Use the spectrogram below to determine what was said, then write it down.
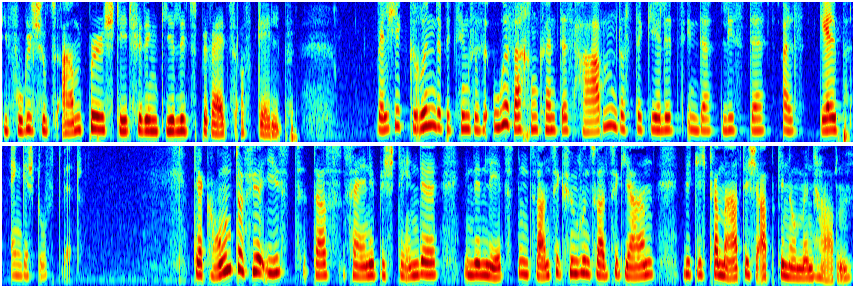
die Vogelschutzampel steht für den Gierlitz bereits auf gelb. Welche Gründe bzw. Ursachen könnte es haben, dass der Gierlitz in der Liste als gelb eingestuft wird? Der Grund dafür ist, dass seine Bestände in den letzten 20, 25 Jahren wirklich dramatisch abgenommen haben.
